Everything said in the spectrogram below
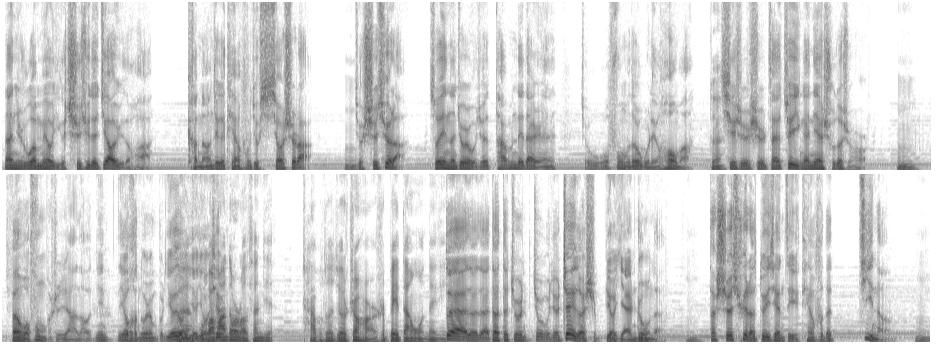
那你如果没有一个持续的教育的话，可能这个天赋就消失了嗯就失去了。所以呢，就是我觉得他们那代人，就我父母都是五零后嘛，对其实是在最应该念书的时候。嗯，反正我父母是这样的，因有很多人不也有有有些爸妈都是老三届，差不多就正好是被耽误那几年。，对对对，他他就是就是我觉得这个是比较严重的，嗯他失去了兑现自己天赋的技能。嗯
